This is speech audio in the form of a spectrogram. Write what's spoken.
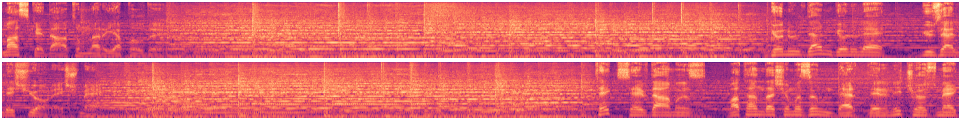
maske dağıtımları yapıldı. Gönülden gönüle güzelleşiyor Eşme. Tek sevdamız vatandaşımızın dertlerini çözmek,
